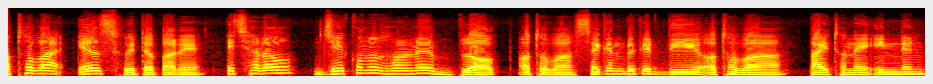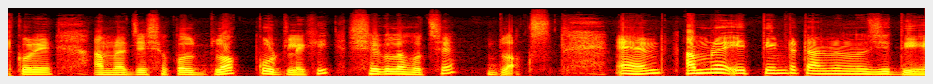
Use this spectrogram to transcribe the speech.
অথবা এলস হইতে পারে। এছাড়াও যে কোনো ধরনের ব্লক অথবা সেকেন্ড ব্রেকেট দিয়ে অথবা পাইথনে ইনডেন্ট করে আমরা যে সকল ব্লক কোড লিখি, সেগুলো হচ্ছে ব্লকস অ্যান্ড আমরা এই তিনটা টার্মিনোলজি দিয়ে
